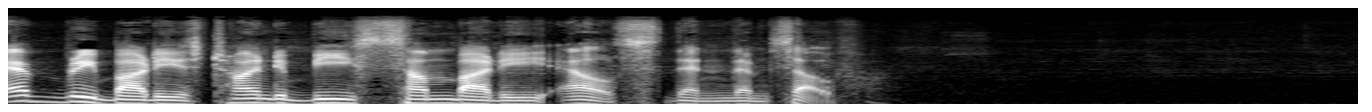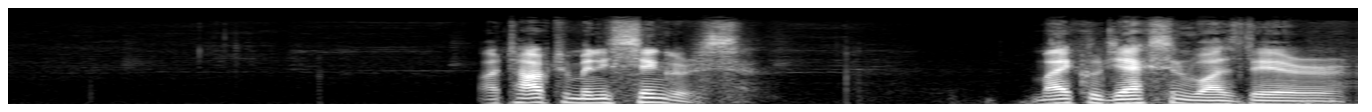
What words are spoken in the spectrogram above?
everybody is trying to be somebody else than themselves. I talked to many singers Michael Jackson was their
